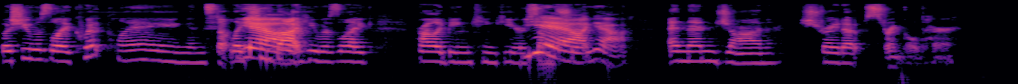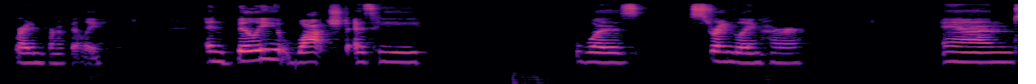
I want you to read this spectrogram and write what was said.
but she was like, "Quit playing" and stuff. Like she thought he was like probably being kinky or something. Yeah. Yeah. And then John straight up strangled her right in front of Billy. And Billy watched as he was strangling her. And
